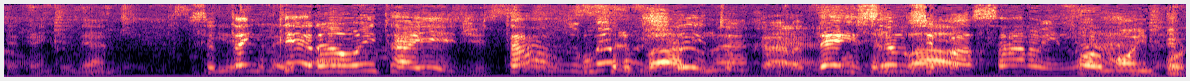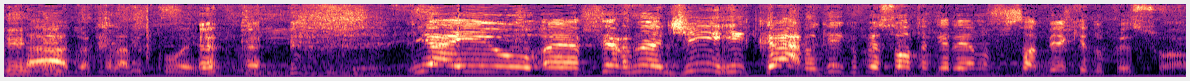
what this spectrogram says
Você tá entendendo? Você tá é inteirão, hein, Taíde? Tá do mesmo jeito, né? cara. É. 10 anos se passaram e Formal nada. importado, aquelas coisas. né? E aí, o é, Fernandinho e Ricardo, o que, que o pessoal tá querendo saber aqui do pessoal?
